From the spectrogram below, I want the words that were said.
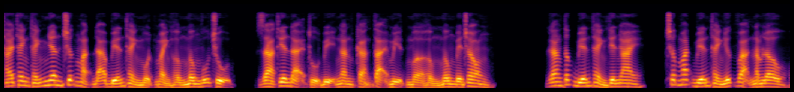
thái thanh thánh nhân trước mặt đã biến thành một mảnh hồng mông vũ trụ già thiên đại thủ bị ngăn cản tại mịt mờ hồng mông bên trong. Gang tấc biến thành thiên ngai trước mắt biến thành nước vạn năm lâu.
